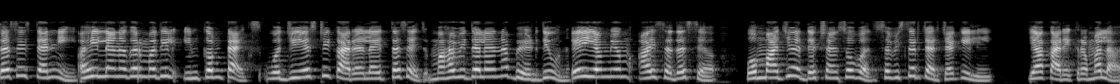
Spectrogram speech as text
तसेच त्यांनी अहिल्यानगर मधील इन्कम टॅक्स व जीएसटी कार्यालय तसेच महाविद्यालयांना भेट देऊन एएमएमआय सदस्य व माजी अध्यक्षांसोबत सविस्तर चर्चा केली. या कार्यक्रमाला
